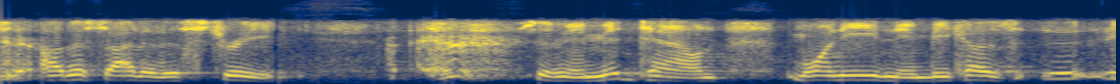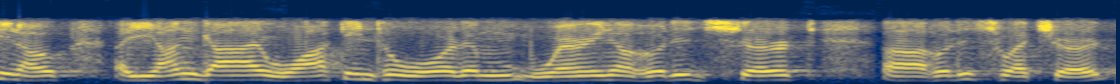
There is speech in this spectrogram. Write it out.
other side of the street excuse me, Midtown one evening because you know a young guy walking toward him wearing a hooded shirt, uh, hooded sweatshirt,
